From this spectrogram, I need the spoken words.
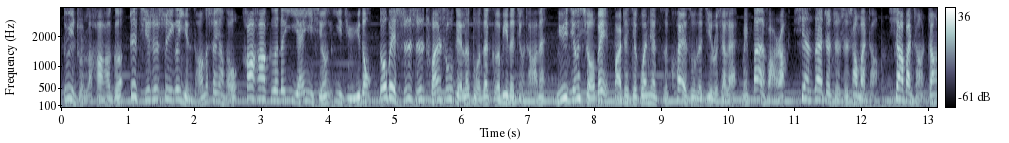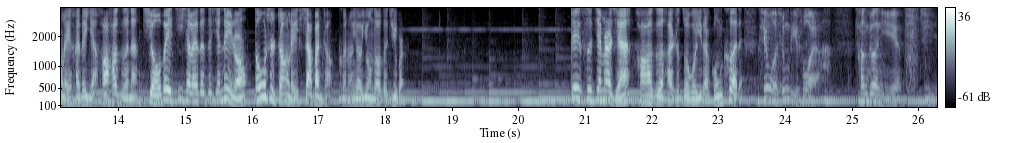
对准了哈哈哥。这其实是一个隐藏的摄像头，哈哈哥的一言一行、一举一动都被实时传输给了躲在隔壁的警察们。女警小贝把这些关键词快速地记录下来。没办法啊，现在这只是上半场，下半场张雷还得演哈哈哥呢。小贝记下来的。这些内容都是张雷下半场可能要用到的剧本。这次见面前，哈哈哥还是做过一点功课的。听我兄弟说呀，昌哥你起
